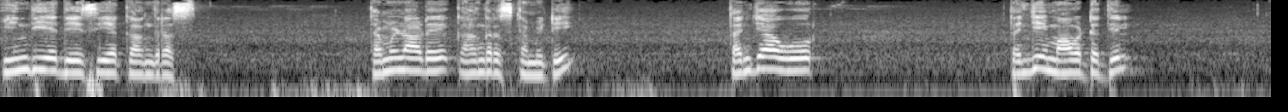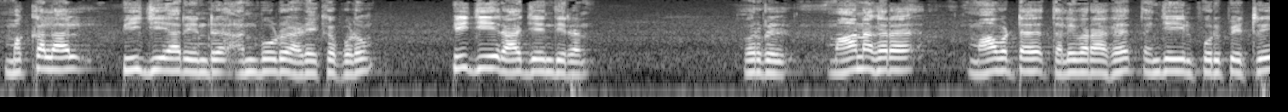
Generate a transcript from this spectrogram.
இந்திய தேசிய காங்கிரஸ் தமிழ்நாடு காங்கிரஸ் கமிட்டி தஞ்சாவூர் தஞ்சை மாவட்டத்தில் மக்களால் பிஜிஆர் என்று அன்போடு அழைக்கப்படும் பிஜி ராஜேந்திரன் அவர்கள் மாநகர மாவட்ட தலைவராக தஞ்சையில் பொறுப்பேற்று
